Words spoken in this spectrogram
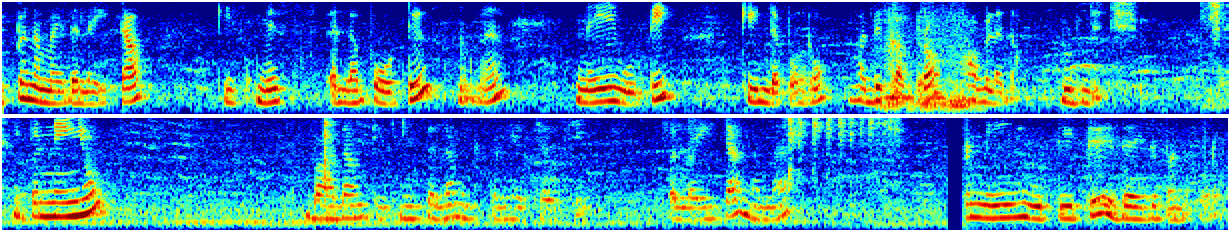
இப்போ நம்ம இதை லைட்டாக கிஸ்மிஸ் எல்லாம் போட்டு நம்ம நெய் ஊற்றி கிண்ட போகிறோம் அதுக்கப்புறம் அவ்வளோதான் முடிஞ்சிச்சு. இப்போ நெய்யும் பாதாம் கிஸ்மிஸ் எல்லாம் மிக்ஸ் பண்ணி வச்சாச்சு. இப்போ லைட்டாக நம்ம நெய் ஊற்றிட்டு இதை இது பண்ண போகிறோம்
